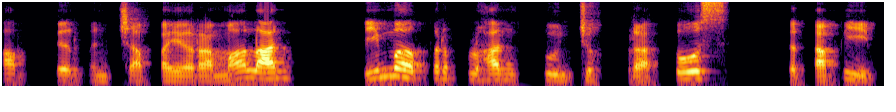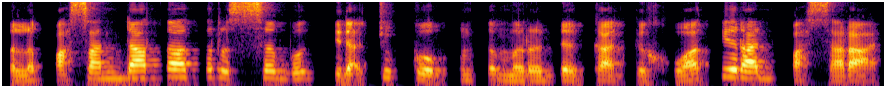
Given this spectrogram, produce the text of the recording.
hampir mencapai ramalan 5.7% tetapi pelepasan data tersebut tidak cukup untuk meredakan kekhawatiran pasaran.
